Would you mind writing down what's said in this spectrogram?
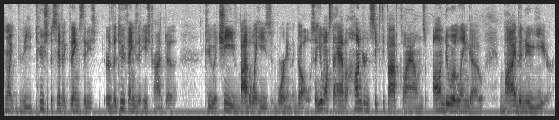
point to the two specific things that he's or the two things that he's trying to to achieve by the way he's wording the goal. So he wants to have 165 crowns on Duolingo by the new year.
